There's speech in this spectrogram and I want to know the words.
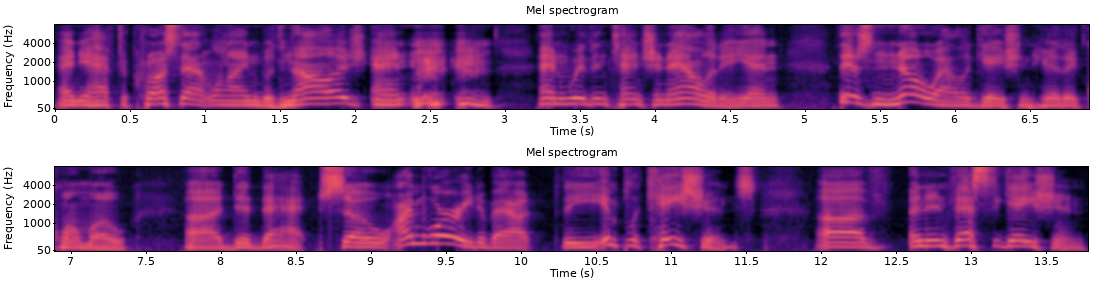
and you have to cross that line with knowledge and and with intentionality. And there's no allegation here that Cuomo uh, did that. So I'm worried about the implications of an investigation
